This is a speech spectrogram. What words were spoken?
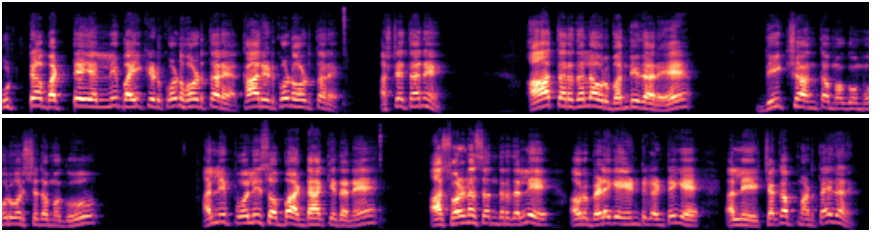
ಉಟ್ಟ ಬಟ್ಟೆಯಲ್ಲಿ ಬೈಕ್ ಹಿಡ್ಕೊಂಡು ಹೊರಡ್ತಾರೆ, ಕಾರ್ ಹಿಡ್ಕೊಂಡು ಹೊರಡ್ತಾರೆ. ಅಷ್ಟೇ ತಾನೇ? ಆ ಥರದಲ್ಲಿ ಅವರು ಬಂದಿದ್ದಾರೆ. ದೀಕ್ಷಾ ಅಂತ ಮಗು, ಮೂರು ವರ್ಷದ ಮಗು. ಅಲ್ಲಿ ಪೊಲೀಸ್ ಒಬ್ಬ ಅಡ್ಡ ಹಾಕಿದ್ದಾನೆ. ಆ ಸ್ವರ್ಣ ಸಂದ್ರದಲ್ಲಿ ಅವರು ಬೆಳಗ್ಗೆ ಎಂಟು ಗಂಟೆಗೆ ಅಲ್ಲಿ ಚೆಕಪ್ ಮಾಡ್ತಾ ಇದ್ದಾರೆ.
